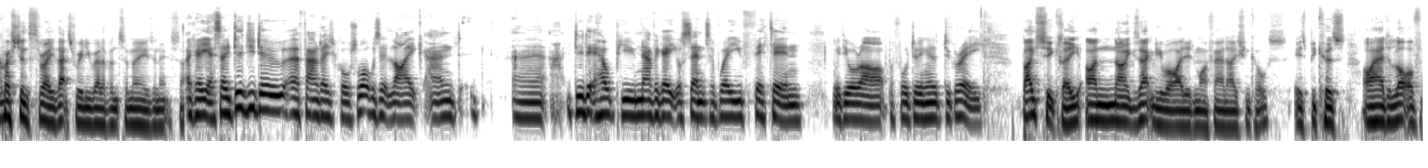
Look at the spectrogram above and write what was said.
Question three, that's really relevant to me, isn't it? So, Okay, yeah. So did you do a foundation course? What was it like? And uh, did it help you navigate your sense of where you fit in with your art before doing a degree? Basically, I know exactly why I did my foundation course. Is because I had a lot of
